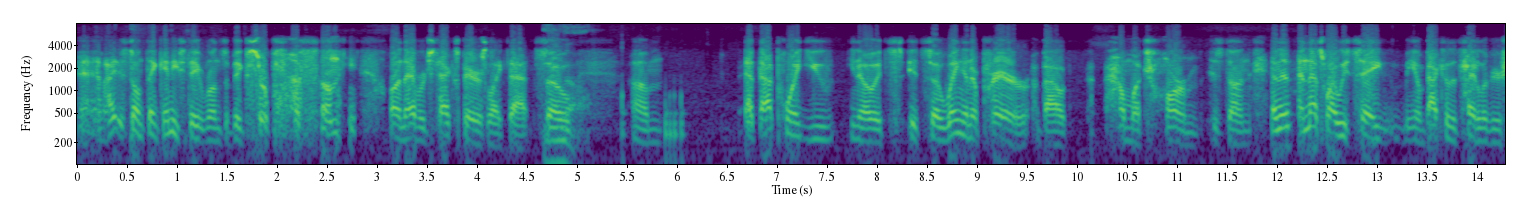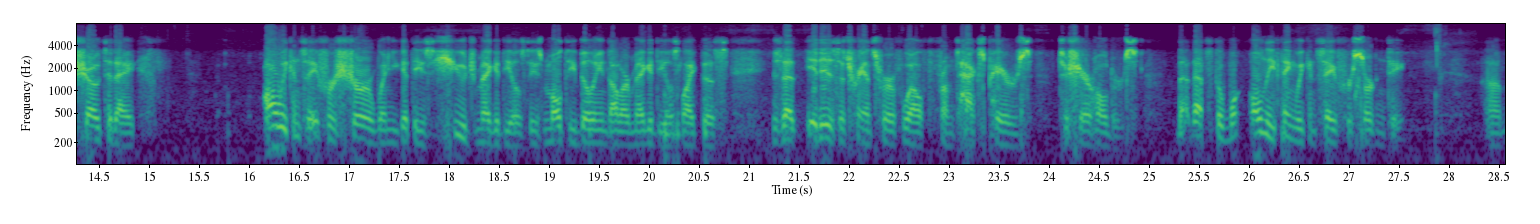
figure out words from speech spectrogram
And I just don't think any state runs a big surplus on the, on average taxpayers like that. So, no. um, at that point, you you know it's it's a wing and a prayer about how much harm is done, and then, and that's why we say you know back to the title of your show today. all we can say for sure when you get these huge mega deals, these multi-billion dollar mega deals like this, is that it is a transfer of wealth from taxpayers to shareholders. That, that's the only thing we can say for certainty. Um,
